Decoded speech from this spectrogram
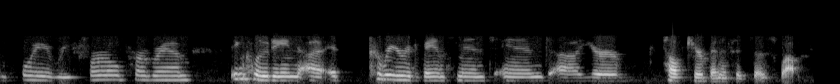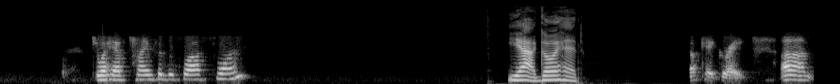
employee referral program, including uh, career advancement and uh, your healthcare benefits as well. Do I have time for this last one? Yeah, go ahead. Okay, great. Um,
